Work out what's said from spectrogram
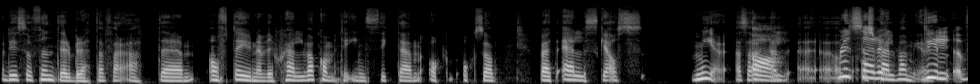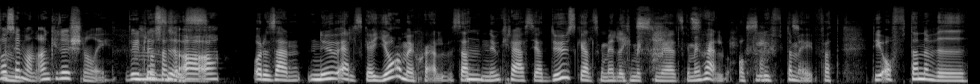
Och det är så fint det du berättar för att eh, ofta är ju när vi själva kommer till insikten och också börjat älska oss mer. Alltså, Ja. äl- äh, oss här, själva mer. Vill, vad säger Mm. man? Unconditionally. Vill Precis. alltså, ja. Och det så här, nu älskar jag mig själv, så att Mm. nu krävs det att du ska älska mig lika mycket som jag älskar mig själv. Och Exakt. lyfta mig. För att det är ofta när vi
